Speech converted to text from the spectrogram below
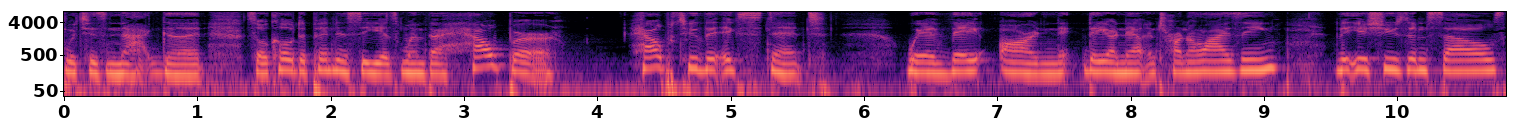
which is not good. So codependency is when the helper helps to the extent where they are they are now internalizing the issues themselves.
